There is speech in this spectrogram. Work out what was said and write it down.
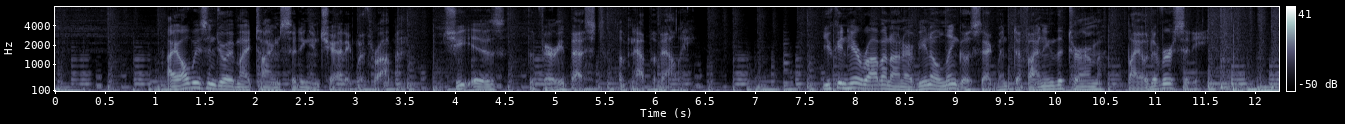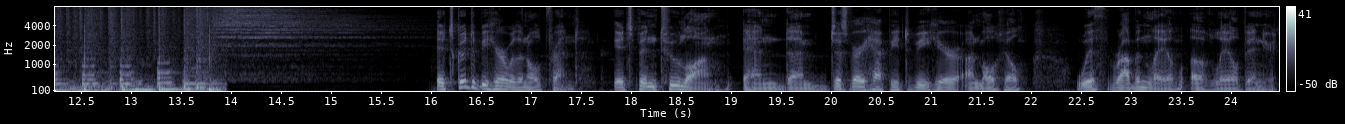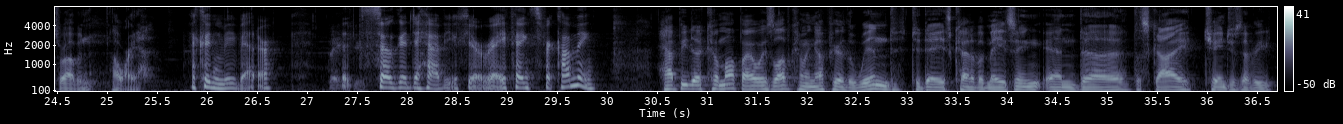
I always enjoy my time sitting and chatting with Robin. She is the very best of Napa Valley. You can hear Robin on our Vino Lingo segment defining the term biodiversity. It's good to be here with an old friend. It's been too long, and I'm just very happy to be here on Molehill with Robin Lail of Lail Vineyards. Robin, how are you? I couldn't be better. it's so good to have you here, Ray. Thanks for coming. Happy to come up. I always love coming up here. The wind today is kind of amazing, and uh, the sky changes every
